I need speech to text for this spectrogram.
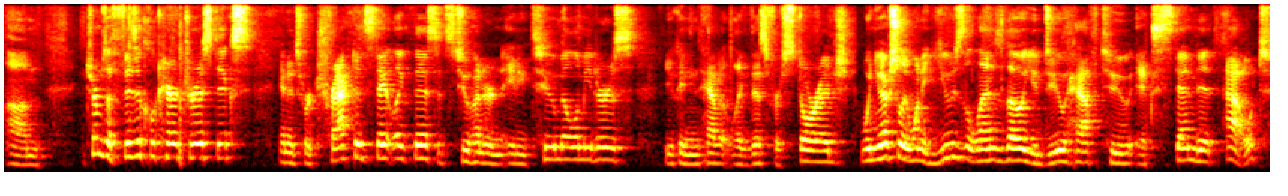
Um, in terms of physical characteristics, in its retracted state like this, it's 282 millimeters. You can have it like this for storage. When you actually want to use the lens though, you do have to extend it out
